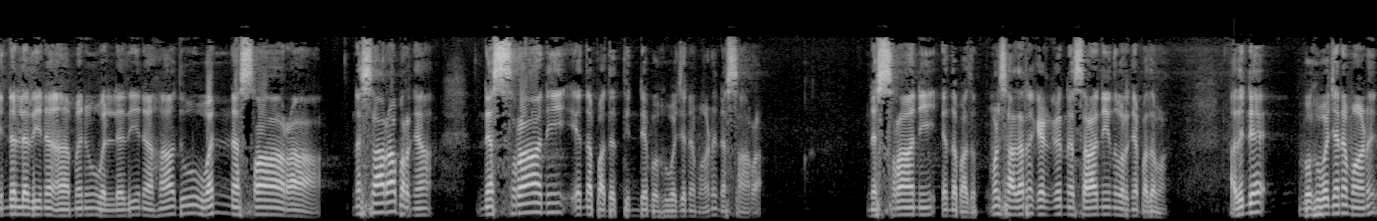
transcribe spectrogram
ഇന്നല്ലദീന ആമനു വല്ലദീന ഹാദു വൻ നസാറ നസാറ പറഞ്ഞ നസ്രാനി എന്ന പദത്തിന്റെ ബഹുവചനമാണ് നസാറ. നസ്രാനി എന്ന പദം. നമ്മൾ സാധാരണ കേൾക്കുന്ന നസ്രാനി എന്ന് പറഞ്ഞ പദമാണ്. അതിന്റെ ബഹുവചനമാണ്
